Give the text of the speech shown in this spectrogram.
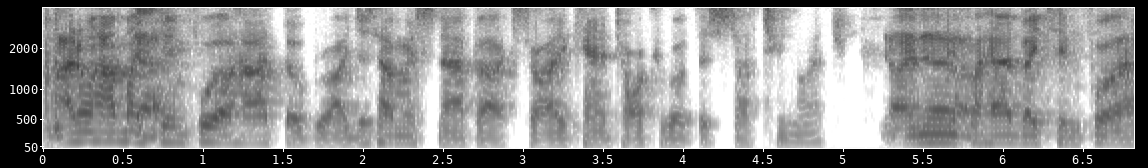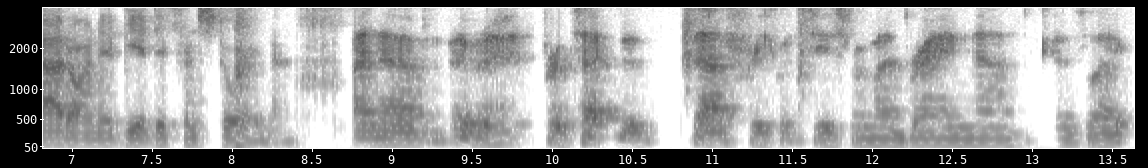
I don't have my Yeah. tinfoil hat though, bro. I just have my snapback, so I can't talk about this stuff too much. I know, If I had my tinfoil hat on, it'd be a different story, man. I know, it would protect the bad frequencies from my brain, man. Because like,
